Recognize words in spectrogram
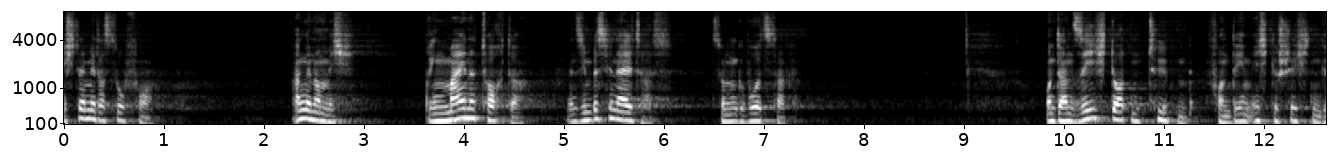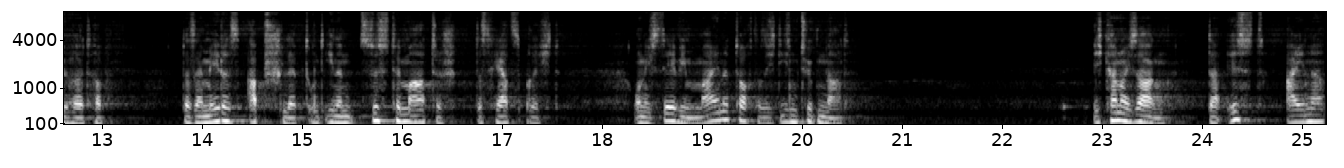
Ich stelle mir das so vor. Angenommen, ich bringe meine Tochter wenn sie ein bisschen älter ist, zu einem Geburtstag. Und dann sehe ich dort einen Typen, von dem ich Geschichten gehört habe, dass er Mädels abschleppt und ihnen systematisch das Herz bricht. Und ich sehe, wie meine Tochter sich diesem Typen naht. Ich kann euch sagen, da ist eine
